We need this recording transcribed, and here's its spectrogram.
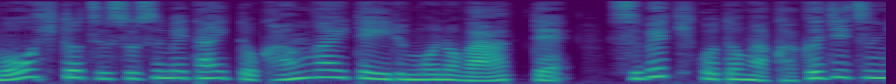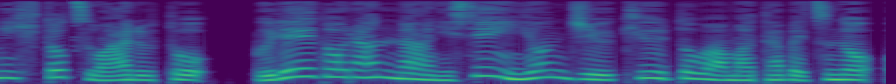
もう一つ進めたいと考えているものがあって、すべきことが確実に一つはあると、ブレードランナー2049とはまた別の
